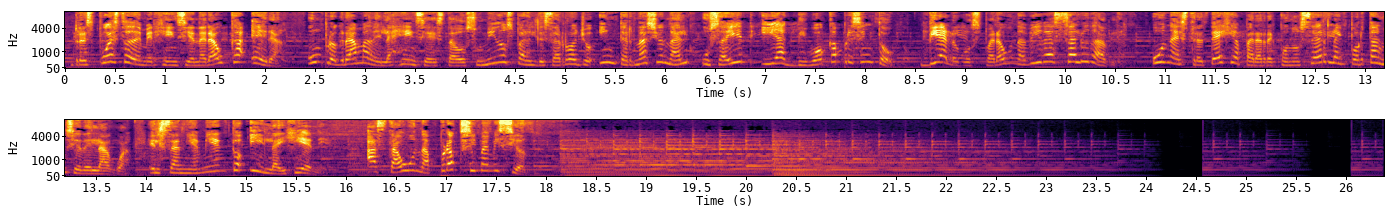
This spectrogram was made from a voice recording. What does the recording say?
Respuesta de Emergencia en Arauca era un programa de la Agencia de Estados Unidos para el Desarrollo Internacional, USAID y Boca presentó Diálogos para una vida saludable, una estrategia para reconocer la importancia del agua, el saneamiento y la higiene. Hasta una próxima emisión.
